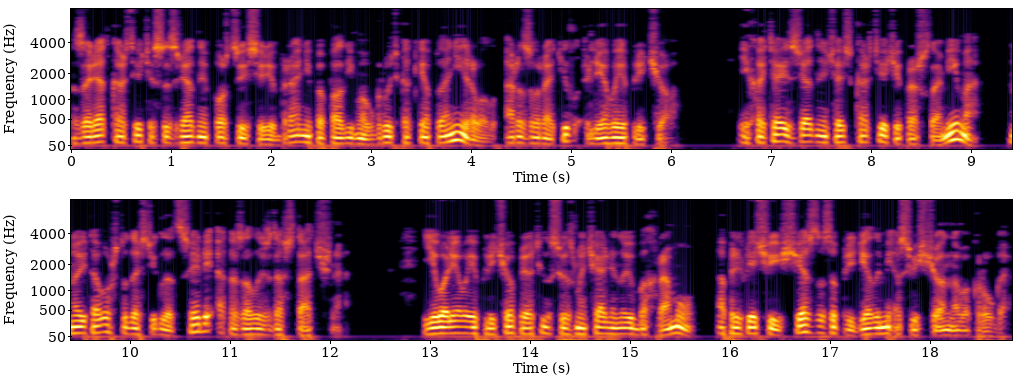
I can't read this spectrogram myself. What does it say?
Заряд картечи с изрядной порцией серебра не попал ему в грудь, как я планировал, а разворотил левое плечо. И хотя изрядная часть картечи прошла мимо, но и того, что достигла цели, оказалось достаточно. Его левое плечо превратилось в измочаленную бахрому, а предплечье исчезло за пределами освещенного круга.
